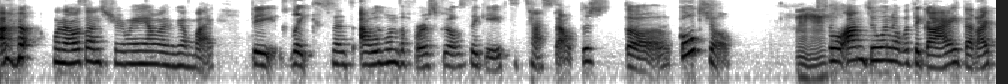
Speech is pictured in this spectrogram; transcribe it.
when I was on streaming, I'm not even gonna lie. They like since I was one of the first girls they gave to test out this the gold show. Mhm, So I'm doing it with the guy that I,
